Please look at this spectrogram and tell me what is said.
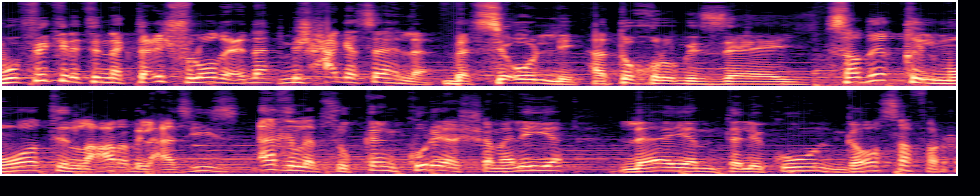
وفكرة إنك تعيش في الوضع ده مش حاجة سهلة. بس قول لي هتخرج إزاي؟ صديقي المواطن العربي العزيز أغلب سكان كوريا الشمالية لا يمتلكون جواز سفر.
